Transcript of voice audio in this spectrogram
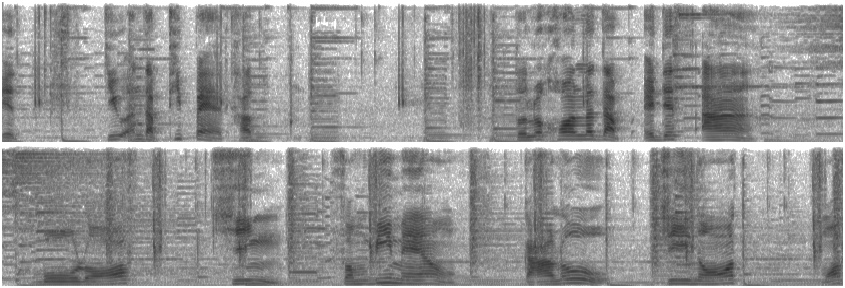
761 กิวอันดับที่ 8 ครับ ตัวละครระดับ SSR โบลอสคิง ซอมบี้แมว กาโลจีนอตมอส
